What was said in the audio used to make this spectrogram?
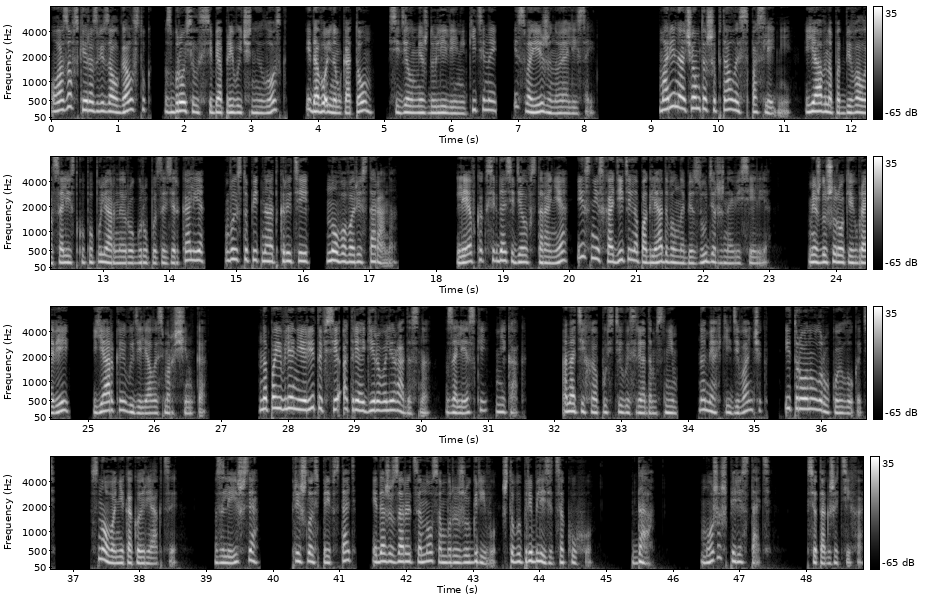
Лазовский развязал галстук, сбросил с себя привычный лоск и довольным котом сидел между Лилией Никитиной и своей женой Алисой. Марина о чем-то шепталась с последней, явно подбивала солистку популярной рок-группы «Зазеркалье» выступить на открытии нового ресторана. Лев, как всегда, сидел в стороне и снисходительно поглядывал на безудержное веселье. Между широких бровей яркой выделялась морщинка. На появление Риты все отреагировали радостно, Залеский — никак. Она тихо опустилась рядом с ним на мягкий диванчик и тронула рукой локоть. Снова никакой реакции. «Злишься?» Пришлось привстать и даже зарыться носом в рыжую гриву, чтобы приблизиться к уху. «Да». «Можешь перестать?» Все так же тихо.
